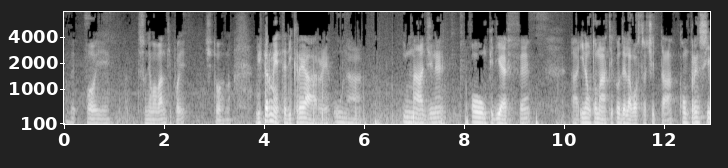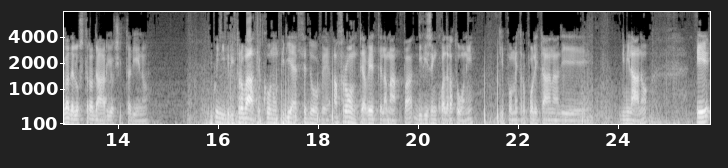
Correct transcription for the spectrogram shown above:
Vabbè, poi adesso andiamo avanti, poi ci torno. Vi permette di creare una immagine o un PDF eh, in automatico della vostra città, comprensiva dello stradario cittadino. Quindi vi ritrovate con un PDF dove a fronte avete la mappa divisa in quadratoni, tipo metropolitana di, di Milano, e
